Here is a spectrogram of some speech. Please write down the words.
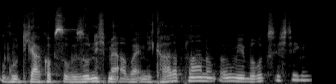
gut, Jakobs sowieso nicht mehr, aber in die Kaderplanung irgendwie berücksichtigen?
